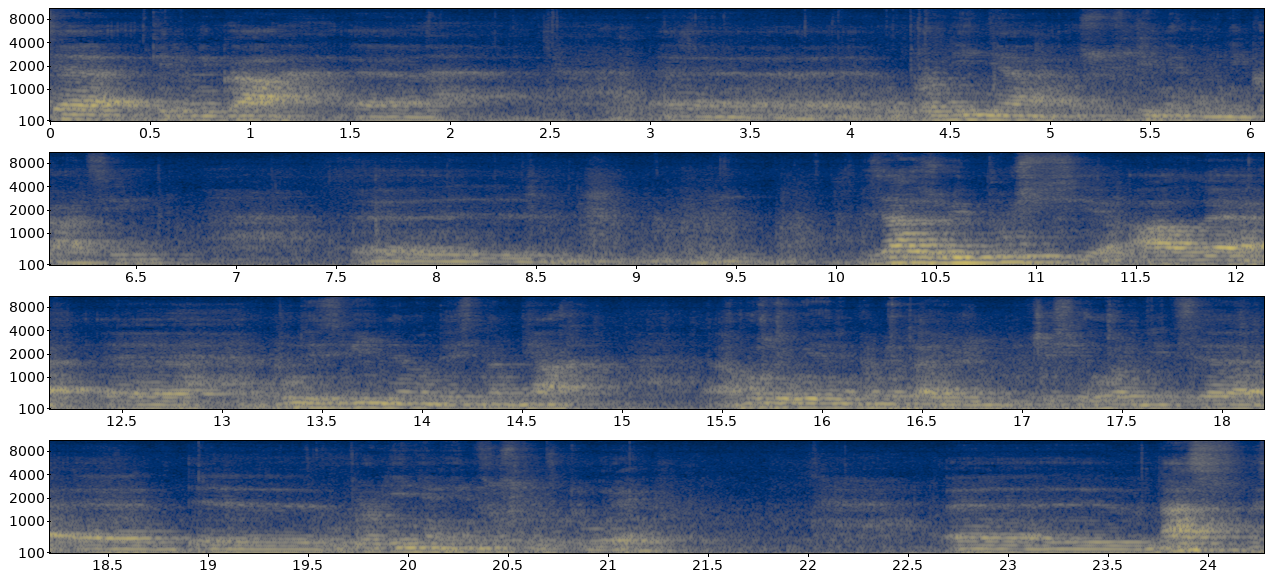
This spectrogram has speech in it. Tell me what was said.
це керівника е, е, управління суспільних комунікацій. Е, Зараз у відпустці, але буде звільнено десь на днях, можливо, я не пам'ятаю вже чи сьогодні, це управління інфраструктури. Е, У нас на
